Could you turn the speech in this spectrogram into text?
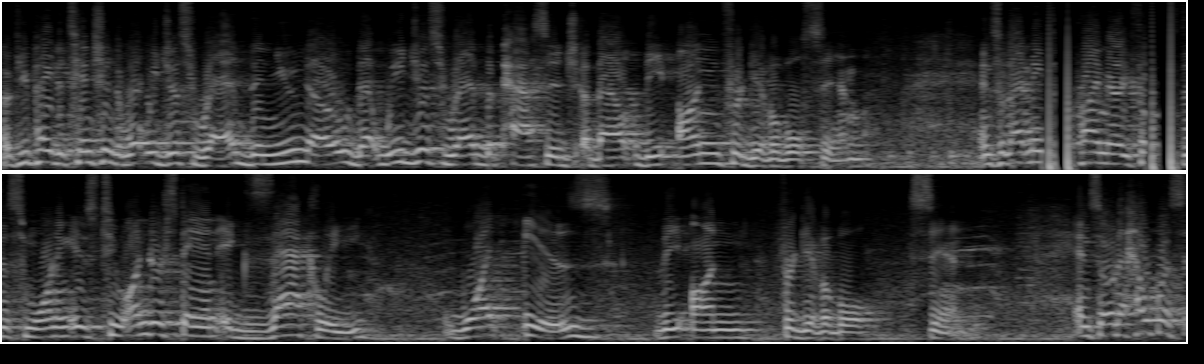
If you paid attention to what we just read, then you know that we just read the passage about the unforgivable sin. And so that means our primary focus this morning is to understand exactly what is the unforgivable sin. And so, to help us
